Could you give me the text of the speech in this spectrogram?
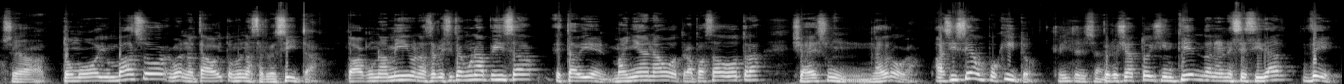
O sea, tomo hoy un vaso, bueno, está, hoy tomé una cervecita. Estaba con un amigo, una cervecita con una pizza, está bien. Mañana otra, pasado otra, ya es una droga. Así sea un poquito. Qué interesante. Pero ya estoy sintiendo la necesidad de.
